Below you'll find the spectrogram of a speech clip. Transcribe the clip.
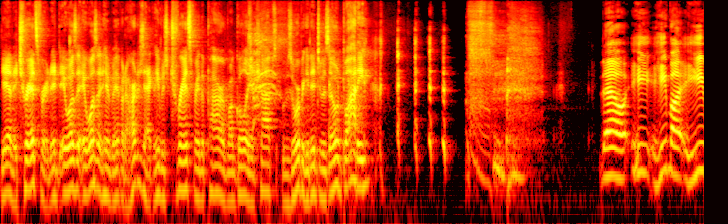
Yeah, they transferred it. It wasn't. It wasn't him having a heart attack. He was transferring the power of Mongolian chops, absorbing it into his own body. Now he he he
